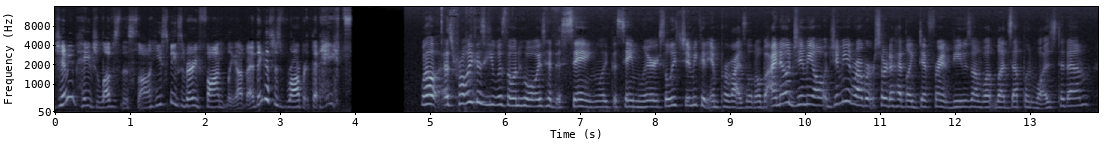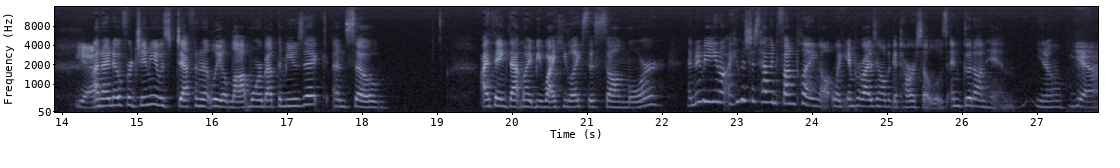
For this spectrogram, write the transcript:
jimmy page loves this song. He speaks very fondly of it. I think it's just robert that hates well it's probably because he was the one who always had to sing like the same lyrics. At least jimmy could improvise a little but i know jimmy all jimmy and robert sort of had like different views on what led zeppelin was to them. Yeah. And i know for jimmy it was definitely a lot more about the music and so I think that might be why he likes this song more. And maybe, you know, he was just having fun playing, like, improvising all the guitar solos, and good on him, you know? Yeah,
